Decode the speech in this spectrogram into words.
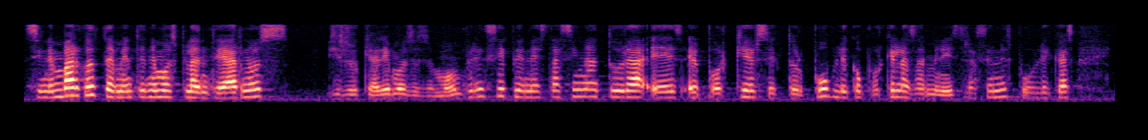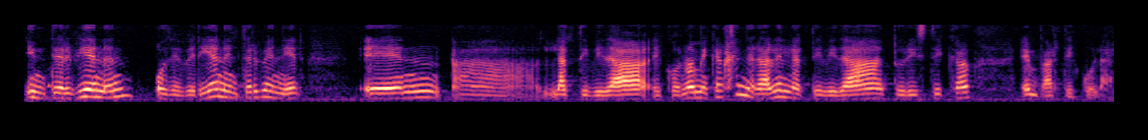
Sin embargo, también tenemos que plantearnos y lo que haremos desde un principio en esta asignatura es el por qué el sector público, por qué las administraciones públicas intervienen o deberían intervenir en uh, la actividad económica en general, en la actividad turística en particular.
